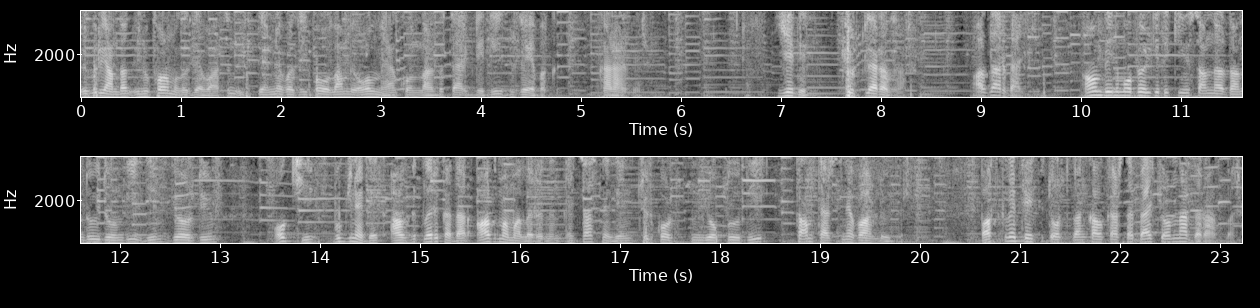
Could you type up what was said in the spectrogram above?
Öbür yandan üniformalı zevatın üstlerine vazife olan ve olmayan konularda sergilediği düzeye bakın. Karar verin. 7. Kürtler azar. Azar belki. Ama benim o bölgedeki insanlardan duyduğum, bildiğim, gördüğüm o ki bugüne dek azlıkları kadar azmamalarının esas nedeni Türk ordusunun yokluğu değil, tam tersine varlığıdır. Baskı ve tehdit ortadan kalkarsa belki onlar da rahatlar.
